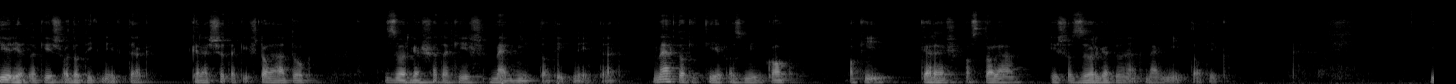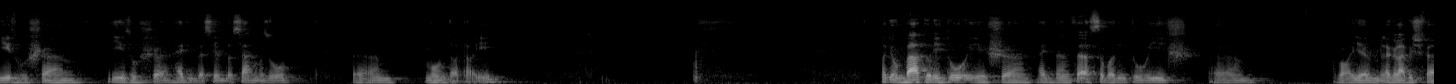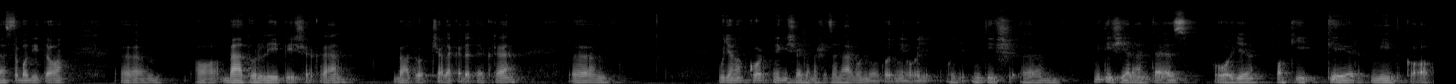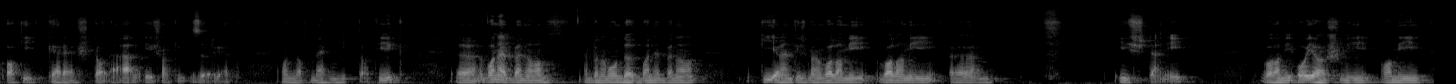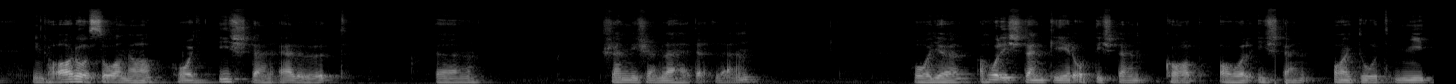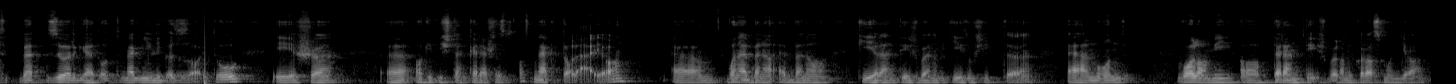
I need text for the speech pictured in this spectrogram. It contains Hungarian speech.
kérjetek és adatik néktek, keressetek és találtok, zörgessetek és megnyittatik néktek. Mert aki kér, az mind kap, aki keres, az talál, és a zörgetőnek megnyittatik. Jézus, Jézus hegyi beszédből származó mondatai. Nagyon bátorító és egyben felszabadító is, vagy legalábbis felszabadít a, a bátor lépésekre, bátor cselekedetekre. Ugyanakkor mégis érdemes ezen elgondolkodni, hogy, hogy mit, is, mit is jelent ez, hogy aki kér, mind kap, aki keres, talál, és aki zörget, annak megnyittatik. Van ebben a, ebben a mondatban, ebben a kijelentésben valami, valami isteni, valami olyasmi, ami mintha arról szólna, hogy Isten előtt uh, semmi sem lehetetlen, hogy uh, ahol Isten kér, ott Isten kap, ahol Isten ajtót nyit, be, zörget, ott megnyílik az az ajtó, és uh, akit Isten keres, az, azt megtalálja. Van ebben a, ebben a kijelentésben, amit Jézus itt elmond, valami a teremtésből, amikor azt mondja,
